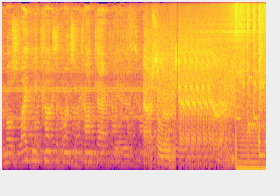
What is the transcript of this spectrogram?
The most likely consequence of contact is absolute terror.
